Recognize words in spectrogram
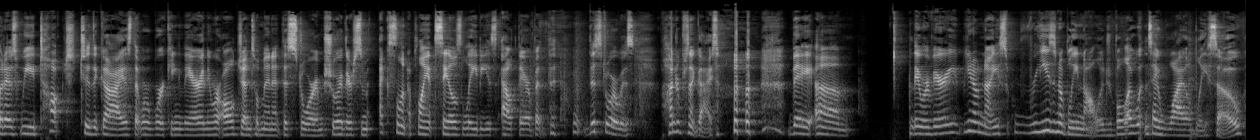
But as we talked to the guys that were working there, and they were all gentlemen at this store, I'm sure there's some excellent appliance sales ladies out there, but this store was 100% guys. they, um, they were very, you know, nice, reasonably knowledgeable. I wouldn't say wildly so.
